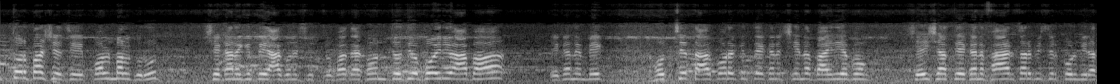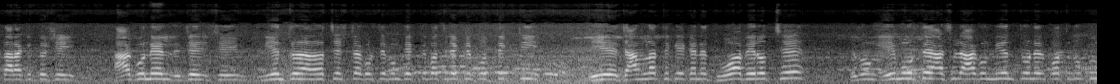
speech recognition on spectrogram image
উত্তর পাশে যে পলমাল গ্রুপ, সেখানে কিন্তু এই আগুনের সূত্রপাত। এখন যদিও বৈরী আবহাওয়া, এখানে মেঘ হচ্ছে, তারপরে কিন্তু এখানে সেনাবাহিনী এবং সেই সাথে এখানে ফায়ার সার্ভিসের কর্মীরা, তারা কিন্তু সেই আগুনের যে সেই নিয়ন্ত্রণ আনার চেষ্টা করছে এবং দেখতে পাচ্ছেন একটি প্রত্যেকটি ইয়ে জানলা থেকে এখানে ধোঁয়া বেরোচ্ছে। এবং এই মুহূর্তে আসলে আগুন নিয়ন্ত্রণের কতটুকু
